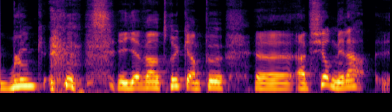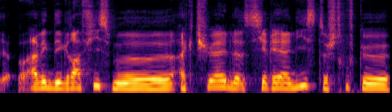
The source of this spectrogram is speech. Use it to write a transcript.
blunk. et il y avait un truc un peu euh, absurde, mais là, avec des graphismes euh, actuels si réalistes, je trouve que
